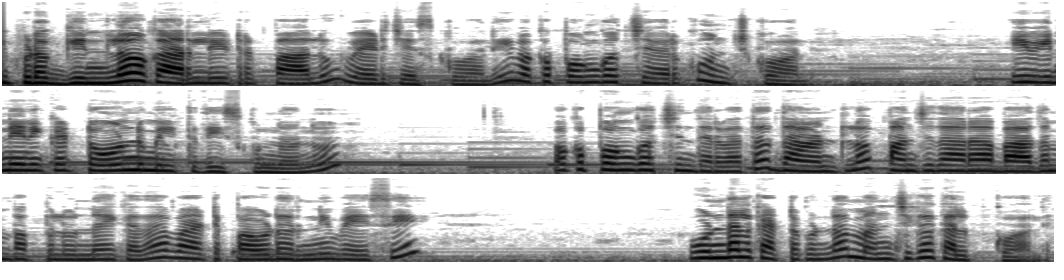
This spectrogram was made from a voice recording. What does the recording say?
ఇప్పుడు ఒక గిన్నెలో ఒక అర లీటర్ పాలు వేడి చేసుకోవాలి. ఒక పొంగు వచ్చే వరకు ఉంచుకోవాలి. ఇవి నేను ఇక్కడ టోన్డ్ మిల్క్ తీసుకున్నాను. ఒక పొంగు వచ్చిన తర్వాత దాంట్లో పంచదార బాదం పప్పులు ఉన్నాయి కదా వాటి పౌడర్ని వేసి ఉండలు కట్టకుండా మంచిగా కలుపుకోవాలి.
